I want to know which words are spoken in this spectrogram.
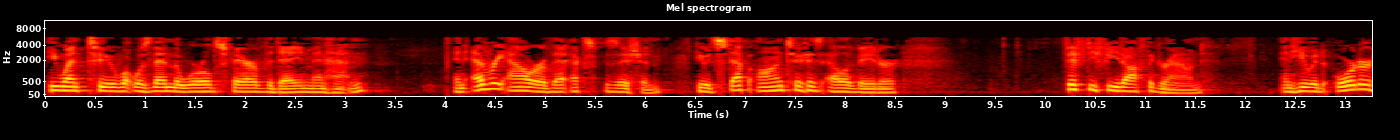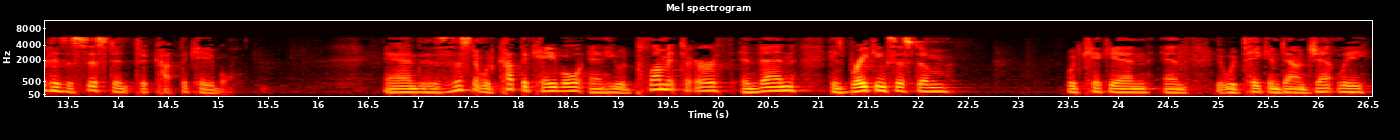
He went to what was then the World's Fair of the day in Manhattan, and every hour of that exposition, he would step onto his elevator 50 feet off the ground, and he would order his assistant to cut the cable and his assistant would cut the cable and he would plummet to earth and then his braking system would kick in and it would take him down gently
